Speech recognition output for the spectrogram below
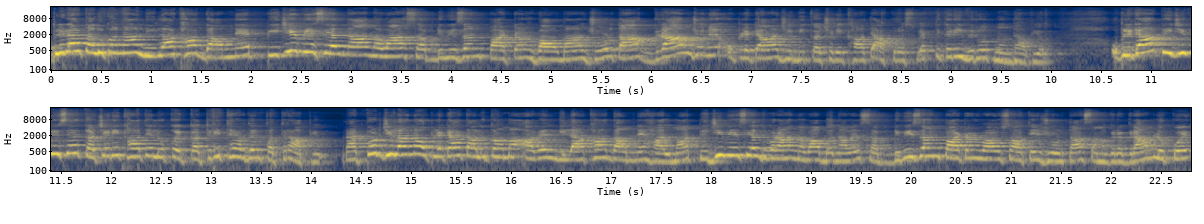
ઉપલેટા તાલુકાના લીલાખા ગામને પીજીવીસીએલના નવા સબ ડિવિઝન પાટણ વાવમાં જોડતા ગ્રામજોને ઉપલેટા જીબી કચેરી ખાતે આક્રોશ વ્યક્ત કરી વિરોધ નોંધાવ્યો. ઉપલેટા પીજીવીસીએલ કચેરી ખાતે લોકો એકત્રિત થઈ આવેદનપત્ર આપ્યું. રાજકોટ જિલ્લાના ઉપલેટા તાલુકામાં આવેલ લીલાખા ગામને હાલમાં પીજીવીસીએલ દ્વારા નવા બનાવેલ સબ ડિવિઝન પાટણ વાવ સાથે જોડતા સમગ્ર ગ્રામ લોકોએ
